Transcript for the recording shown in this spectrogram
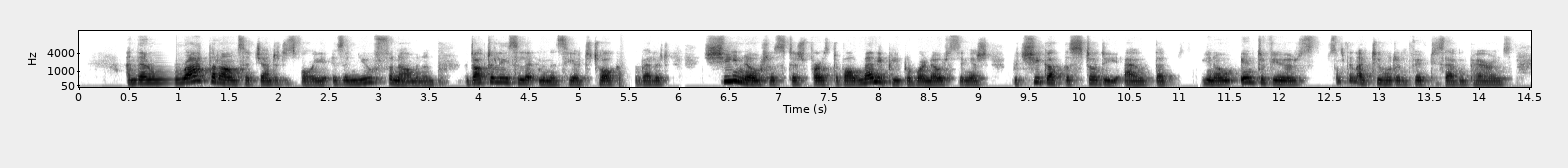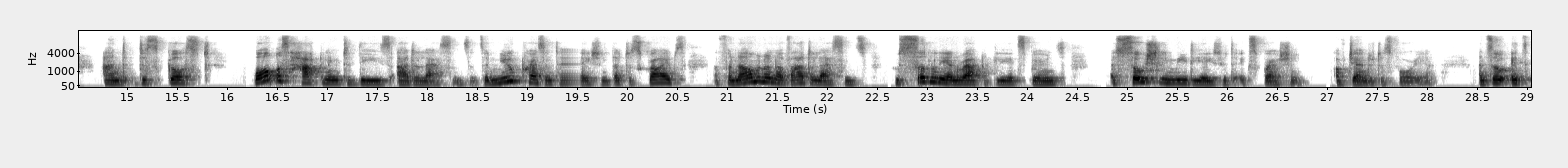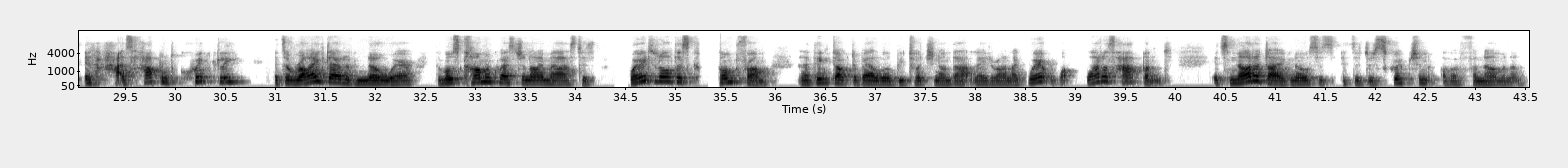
And then rapid onset gender dysphoria is a new phenomenon. Dr. Lisa Littman is here to talk about it. She noticed it, first of all, many people were noticing it, but she got the study out that you know, interviewed something like 257 parents and discussed what was happening to these adolescents. It's a new presentation that describes a phenomenon of adolescents who suddenly and rapidly experience a socially mediated expression of gender dysphoria. And so it's, it has happened quickly. It's arrived out of nowhere. The most common question I'm asked is, where did all this come from? And I think Dr. Bell will be touching on that later on. Like, where, what, what has happened? It's not a diagnosis, it's a description of a phenomenon.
